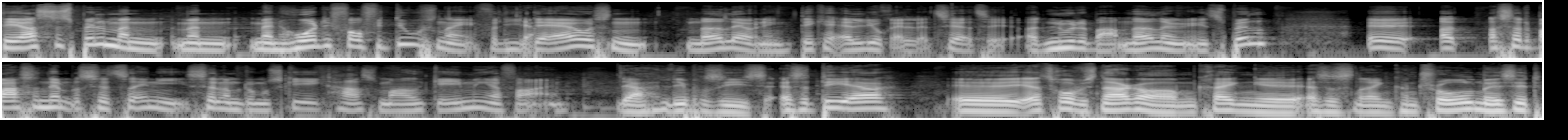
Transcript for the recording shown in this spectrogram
det er også et spil, man, man, man hurtigt får fidusen af, fordi Ja. det er jo sådan madlavning, det kan alle jo relatere til, og nu er det bare madlavning i et spil, øh, og, og så er det bare så nemt at sætte sig ind i, selvom du måske ikke har så meget gaming-erfaring. Ja, lige præcis. Altså det er, øh, jeg tror vi snakker omkring, øh, altså sådan rent control-mæssigt,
